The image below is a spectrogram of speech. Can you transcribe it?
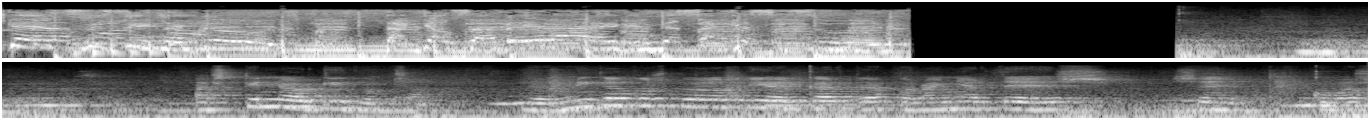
egun euskaraz bizi nahi dut, ta gauza bera egin dezakezu zu. Azken aurkikuntza. Gernikako espeleologia elkarteak orain arte ez zen kobaz,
